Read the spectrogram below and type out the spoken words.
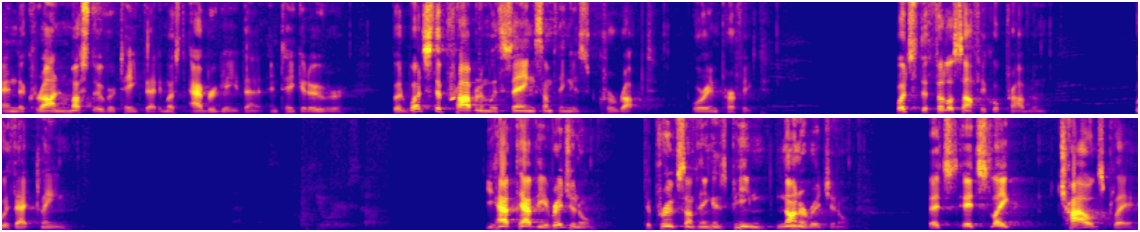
And the Quran must overtake that, it must abrogate that and take it over. But what's the problem with saying something is corrupt or imperfect? What's the philosophical problem with that claim? You have to have the original to prove something as being non original. It's, it's like child's play.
